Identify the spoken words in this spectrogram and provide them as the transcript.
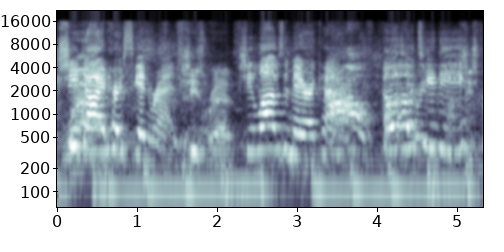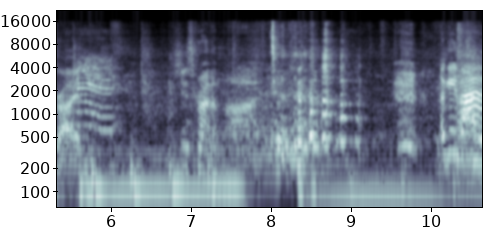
She dyed her skin red. She's red. She loves America. OOTD. She's fried. She's crying of hot. Okay, bye.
